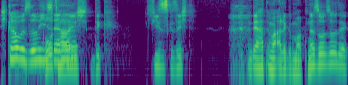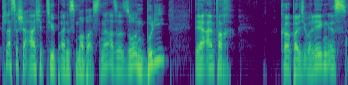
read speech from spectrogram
Ich glaube, so hieß er, ne? Rothaarig, dick, fieses Gesicht. Und der hat immer alle gemobbt. Ne? So, so der klassische Archetyp eines Mobbers. Ne? Also so ein Bully, der einfach körperlich überlegen ist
